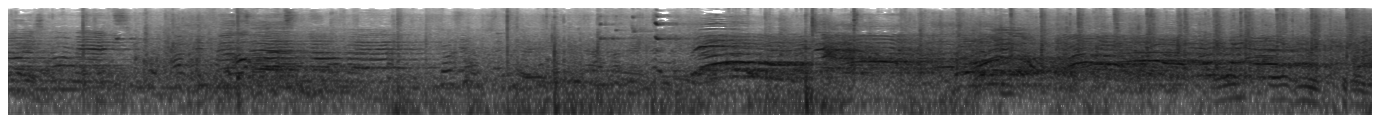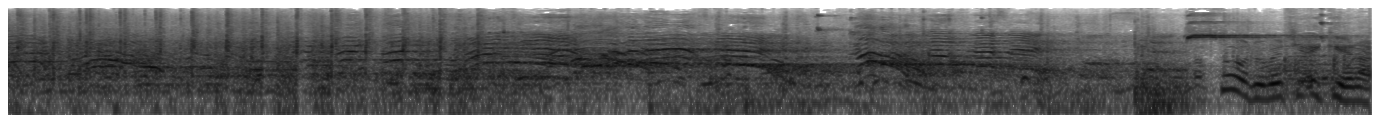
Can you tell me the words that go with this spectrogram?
neues Moment. Auch nicht drin. Ach so, du willst die Ecke nach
